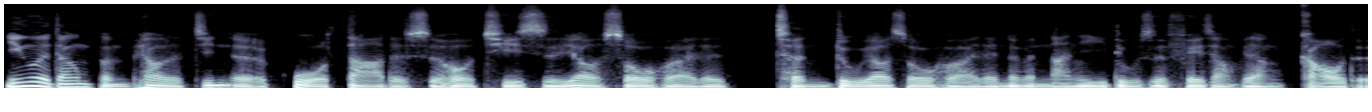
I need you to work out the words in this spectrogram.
因为当本票的金额过大的时候，其实要收回来的程度，要收回来的那个难易度是非常非常高的。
